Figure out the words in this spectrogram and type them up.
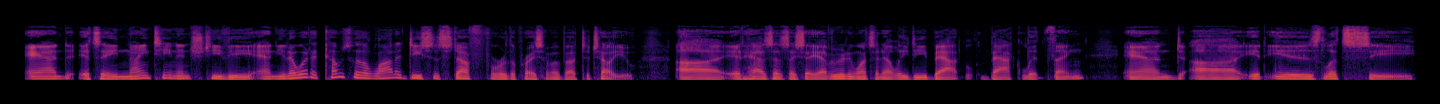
and it's a 19 inch TV. And you know what? It comes with a lot of decent stuff for the price I'm about to tell you. Uh, it has, as I say, everybody wants an LED bat, backlit thing. And uh, it is, let's see,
